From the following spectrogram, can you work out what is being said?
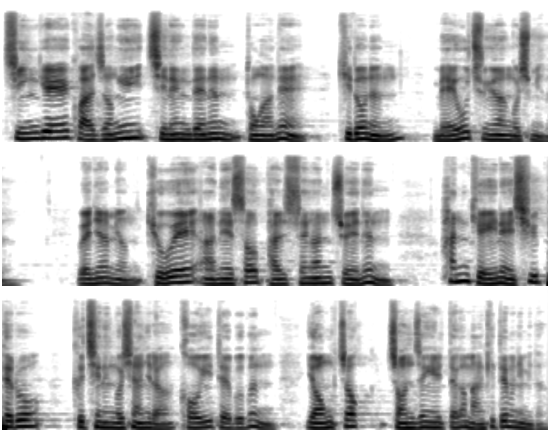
징계 과정이 진행되는 동안에 기도는 매우 중요한 것입니다. 왜냐하면 교회 안에서 발생한 죄는 한 개인의 실패로 그치는 것이 아니라 거의 대부분 영적 전쟁일 때가 많기 때문입니다.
